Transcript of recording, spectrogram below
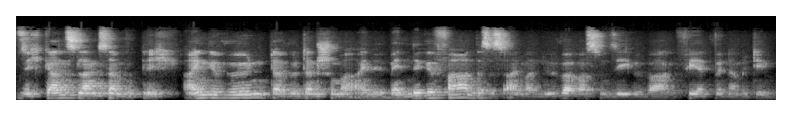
sich ganz langsam wirklich eingewöhnen. Da wird dann schon mal eine Wende gefahren. Das ist ein Manöver, was ein Segelwagen fährt, wenn er mit dem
